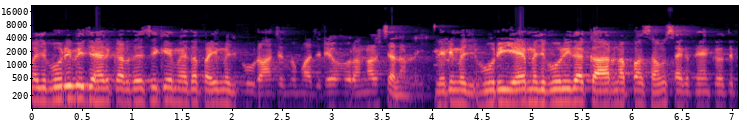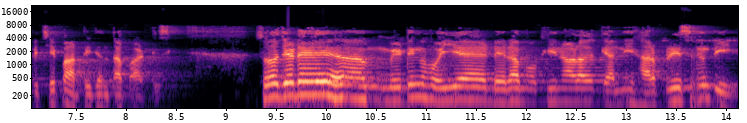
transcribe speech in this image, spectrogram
ਮਜਬੂਰੀ ਵੀ ਜ਼ਾਹਿਰ ਕਰਦੇ ਸੀ ਕਿ ਮੈਂ ਤਾਂ ਭਾਈ ਮਜਬੂਰ ਹਾਂ ਚੰਦੂ ਮਾਜਰੇ ਹੋਰਾਂ ਨਾਲ ਚੱਲਣ ਲਈ। ਮੇਰੀ ਮਜਬੂਰੀ ਹੈ ਮਜਬੂਰੀ ਦਾ ਕਾਰਨ ਆਪਾਂ ਸਮਝ ਸਕਦੇ ਹਾਂ ਕਿ ਉਹਦੇ ਪਿੱਛੇ ਭਾਰਤੀ ਜਨਤਾ ਪਾਰਟੀ ਸੀ। ਸੋ ਜਿਹੜੇ ਮੀਟਿੰਗ ਹੋਈ ਹੈ ਡੇਰਾ ਮੁਖੀ ਨਾਲ ਗਿਆਨੀ ਹਰਪ੍ਰੀਤ ਸਿੰਘ ਦੀ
